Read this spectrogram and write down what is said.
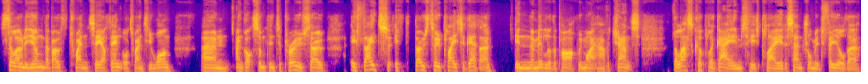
Still only young. They're both 20, I think, or 21, um, and got something to prove. So if they, if those two play together in the middle of the park, we might have a chance. The last couple of games, he's played a central midfielder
